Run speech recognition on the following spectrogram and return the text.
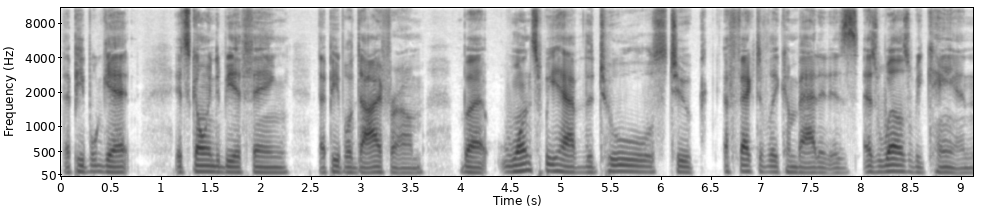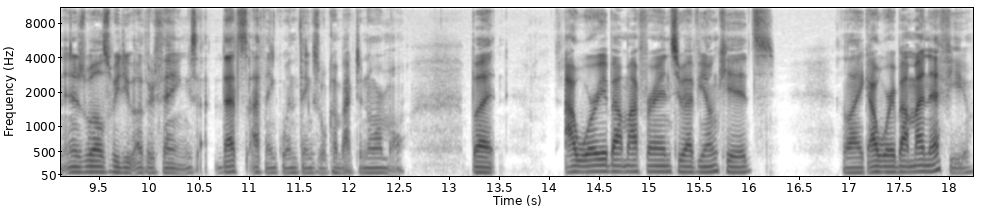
that people get. It's going to be a thing that people die from. But once we have the tools to effectively combat it as as well as we can, and as well as we do other things, that's I think when things will come back to normal. But I worry about my friends who have young kids. Like I worry about my nephew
